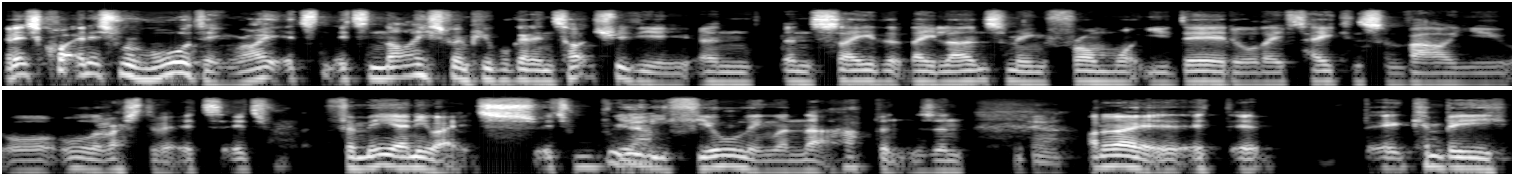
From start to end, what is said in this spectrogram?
and it's quite and it's rewarding right it's it's nice when people get in touch with you and and say that they learned something from what you did or they've taken some value or all the rest of it it's it's for me anyway it's it's really yeah. fueling when that happens and yeah. i don't know it, it it can be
